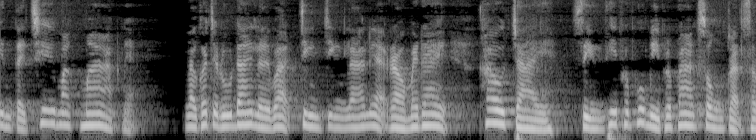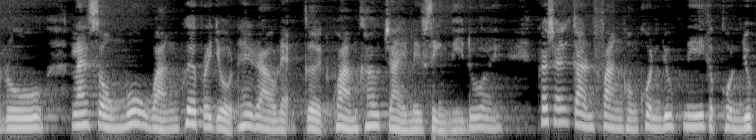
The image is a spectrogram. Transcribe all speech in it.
ยินแต่ชื่อมากๆเนี่ย เราก็จะรู้ได้เลยว่าจริง ๆ แล้วเนี่ยเราไม่ได้เข้าใจสิ่งที่พระผู้มีพระภาคทรงตรัสรู้ และทรงมุ่งหวังเพื่อประโยชน์ให้เราเนี่ยเกิดความเข้าใจในสิ่งนี้ด้วย เพราะฉะนั้นการฟังของคนยุคนี้กับคนยุค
